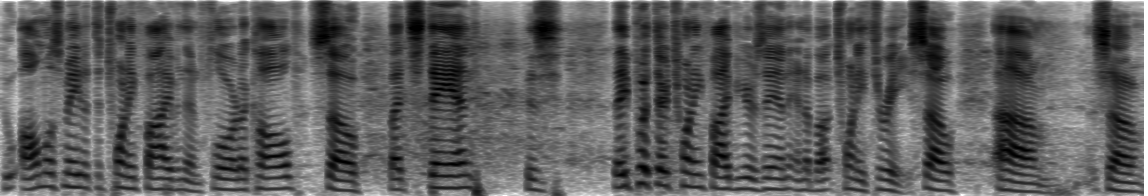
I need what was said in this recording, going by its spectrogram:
who almost made it to 25 and then Florida called. So, but stand, because they put their 25 years in in about 23. So, um, so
